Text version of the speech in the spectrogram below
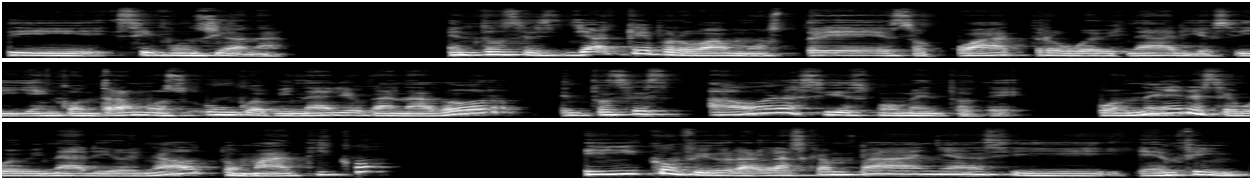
si, si funciona. Entonces, ya que probamos tres o cuatro webinarios y encontramos un webinario ganador, entonces ahora sí es momento de poner ese webinario en automático y configurar las campañas y, en fin,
